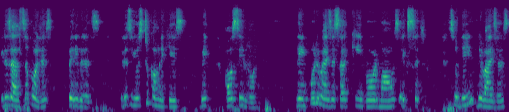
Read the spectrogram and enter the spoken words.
It is also called as peripherals. It is used to communicate with outside world. The input devices are keyboard, mouse, etc. So these devices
